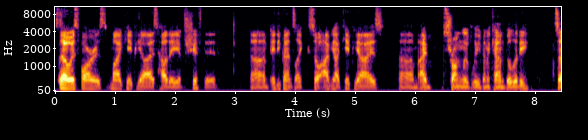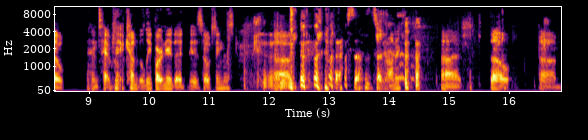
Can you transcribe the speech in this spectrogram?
so as far as my KPIs, how they have shifted, um, it depends. Like so, I've got KPIs. Um, I strongly believe in accountability. So hence having an accountability partner that is hosting this. Um, so it's ironic. Uh, so, um,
